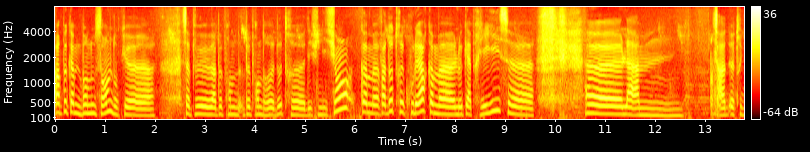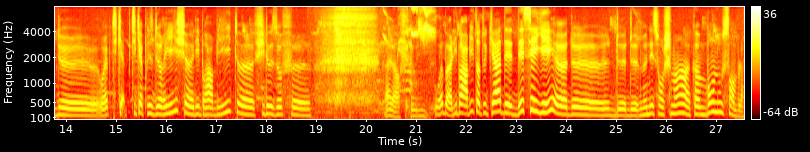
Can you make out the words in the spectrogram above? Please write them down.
un peu comme bon nous semble. Donc euh, ça peut, prendre, d'autres euh, définitions, comme, enfin d'autres couleurs comme le caprice, la. hum, truc de. Ouais, petit, ca- petit caprice de riche, libre arbitre, philosophe. Alors, euh, ouais, bah, libre arbitre en tout cas, d'e- d'essayer euh, de, de- de mener son chemin euh, comme bon nous semble.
